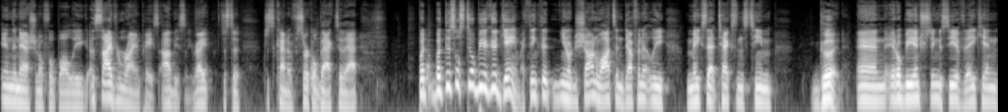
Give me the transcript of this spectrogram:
in the National Football League, aside from Ryan Pace, obviously, right? Just to just kind of circle back to that. But but this will still be a good game. I think that you know Deshaun Watson definitely makes that Texans team good, and it'll be interesting to see if they can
